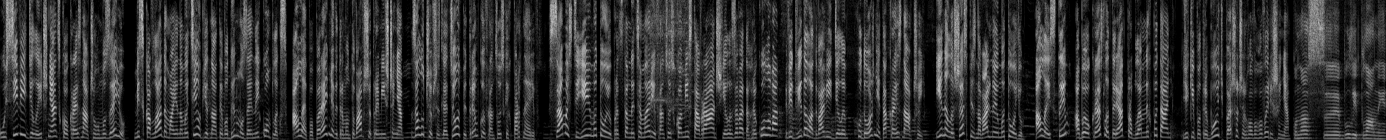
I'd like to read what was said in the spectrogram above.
Усі відділи Ічнянського краєзнавчого музею міська влада має на меті об'єднати в один музейний комплекс, але попередньо відремонтувавши приміщення, залучившись для цього підтримкою французьких партнерів. Саме з цією метою представниця мерії французького міста Авраанш Єлизавета Грикулова відвідала два відділи художній та краєзнавчий. І не лише з пізнавальною метою, але й з тим, аби окреслити ряд проблемних питань, які потребують першочергового вирішення. У нас е, були плани,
